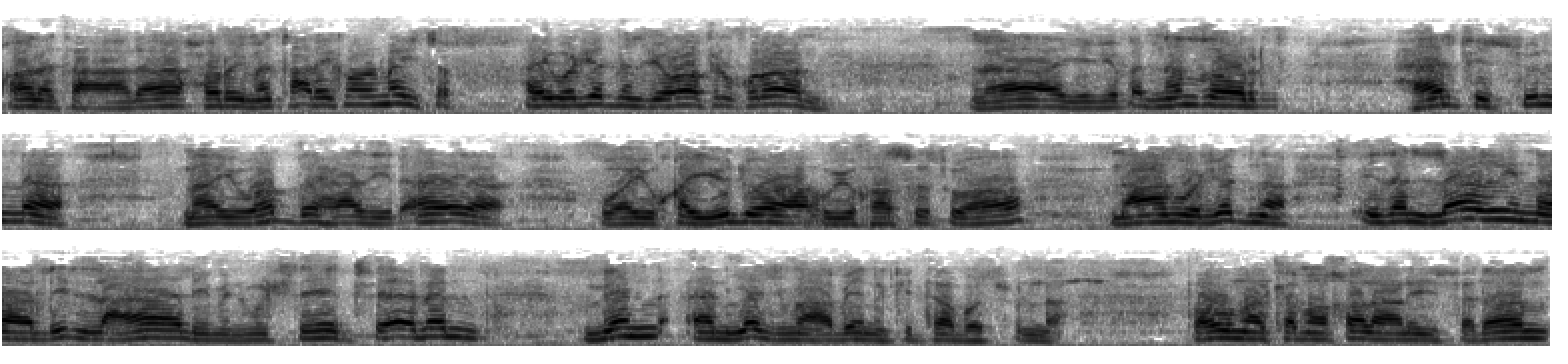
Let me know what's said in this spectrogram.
قال تعالى حرمت عليكم الميتة. أي وجدنا الجواب في القرآن. لا يجب أن ننظر هل في السنة ما يوضح هذه الآية ويقيدها أو يخصصها نعم وجدنا. إذا لا غنى للعالم المجتهد فعلا من أن يجمع بين الكتاب والسنة. فهما كما قال عليه السلام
